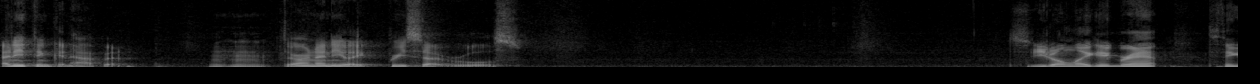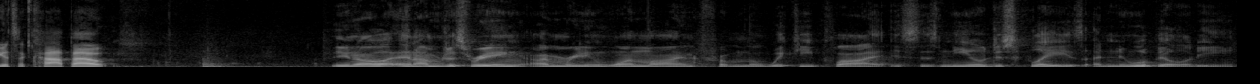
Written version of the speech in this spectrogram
Anything can happen. Mm-hmm. There aren't any like preset rules. So you don't like it, Grant? Do you think it's a cop out? You know, and I'm just reading. I'm reading one line from the wiki plot. It says Neo displays a new ability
